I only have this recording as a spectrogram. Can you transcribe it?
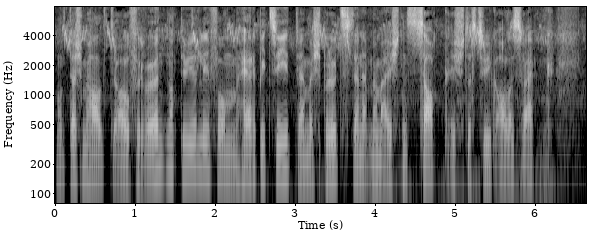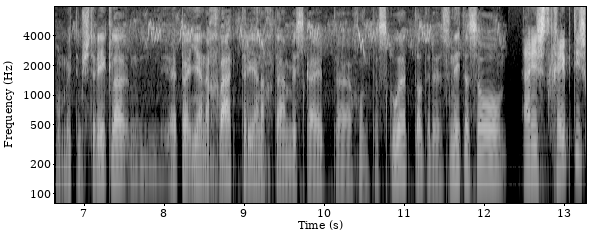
Und das ist man halt auch verwöhnt natürlich vom Herbizid. Wenn man spritzt, dann hat man meistens zack, ist das Zeug alles weg. Und mit dem Striegeln, eben je nach Wetter, je nachdem wie es geht, äh, kommt das gut oder es nicht so. Er war skeptisch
